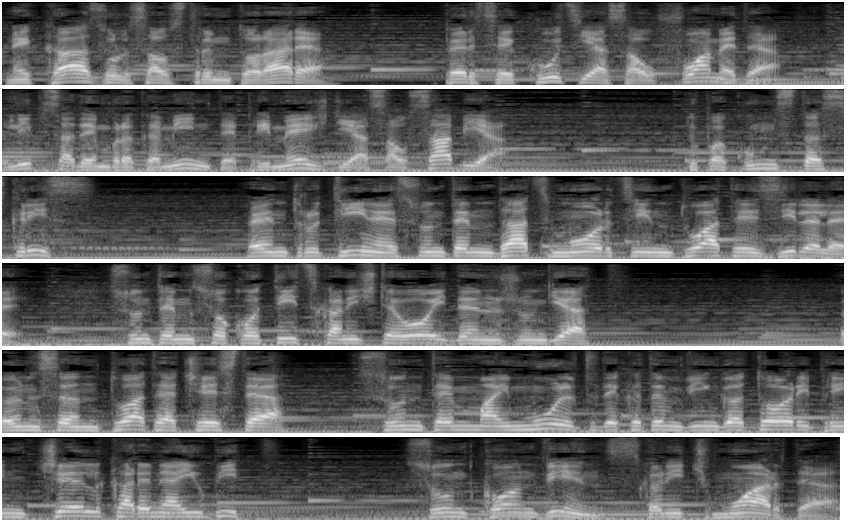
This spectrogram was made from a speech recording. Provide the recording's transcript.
Necazul sau strâmtorarea? Persecuția sau foametea? Lipsa de îmbrăcăminte, primejdia sau sabia? După cum stă scris, pentru tine suntem dați morți în toate zilele, suntem socotiți ca niște oi de înjunghiat. Însă în toate acestea suntem mai mult decât învingători prin Cel care ne-a iubit. Sunt convins că nici moartea,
